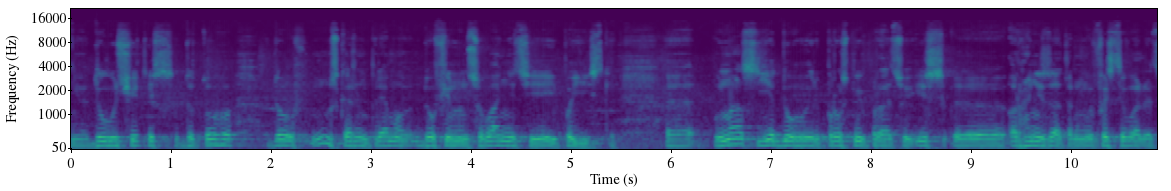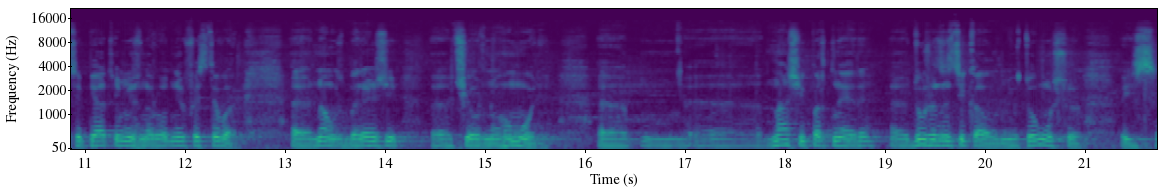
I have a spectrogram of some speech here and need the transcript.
долучитись до того, до ну скажімо, прямо до фінансування цієї поїздки. Е, У нас є договір про співпрацю із е, організаторами фестивалю. Це п'ятий міжнародний фестиваль е, на узбережжі Чорного моря. Е, е, Наші партнери е, дуже зацікавлені в тому, що із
